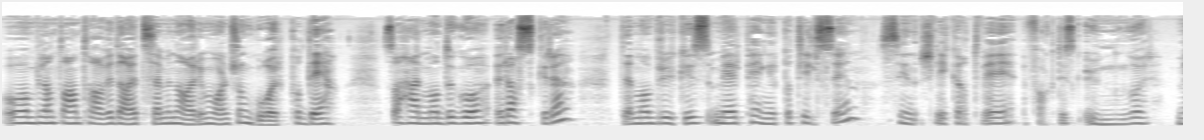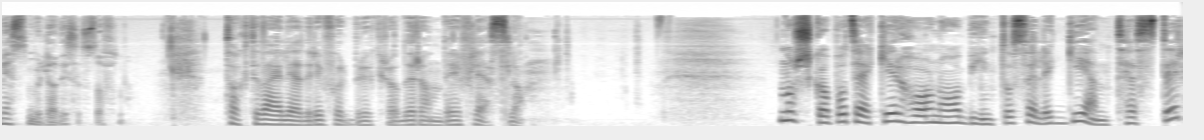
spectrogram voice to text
Og bl.a. har vi da et seminar i morgen som går på det. Så her må det gå raskere. Det må brukes mer penger på tilsyn, slik at vi faktisk unngår mest mulig av disse stoffene. Takk til deg, leder i Forbrukerrådet, Randi Flesland. Norske apoteker har nå begynt å selge gentester.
